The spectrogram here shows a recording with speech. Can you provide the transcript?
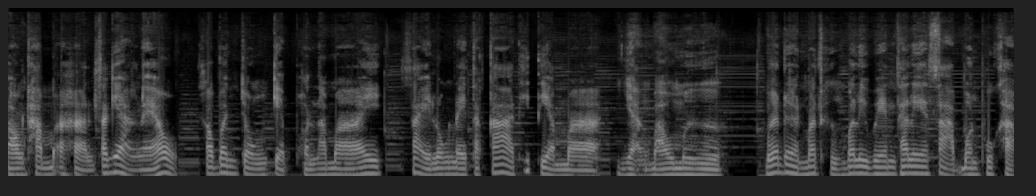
ลองทำอาหารสักอย่างแล้ว เขาบรรจงเก็บผลไม้ ใส่ลงในตะกร้าที่เตรียมมาอย่างเบามือ เมื่อเดินมาถึงบริเวณทะเลสาบบนภูเขา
